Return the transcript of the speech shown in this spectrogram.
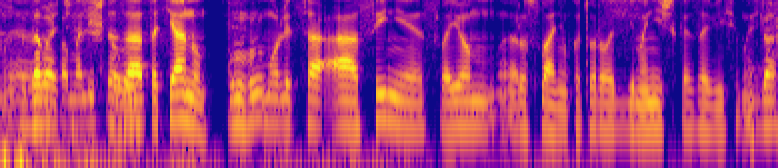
э, давайте. Помолиться что за вы? Татьяну угу. молится о сыне своем Руслане, у которого демоническая зависимость. Да.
